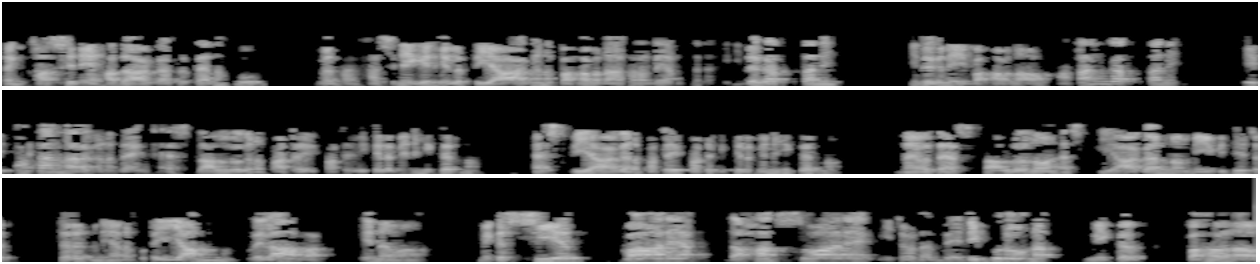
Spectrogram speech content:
දැන් කසිනේ හදාගත්ත තැන හෝ නැත්නම් කසිනේ ගෙනහිලා තියාගෙන භාවනා කරන්න යම් තැනක ඉඳගත්තානේ. ඉඳගෙන මේ භාවනාව පටන් ගත්තානේ. මේ පටන් අරගෙන දැන් ඇස් දල්වගෙන පටවි පටවි කියලා මෙනෙහි කරනවා. ඇස් පියාගෙන පටවි පටවි කියලා මෙනෙහි කරනවා. නැවත ඇස් දල්වනවා, ඇස් පියාගන්නවා මේ විදිහට කරගෙන යනකොට යම් වෙලාවක් එනවා. මේක සිය වාරයක්, දහස් වාරයක් ඊට වඩා වැඩිපුර වුණත් මේක භාවනාව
